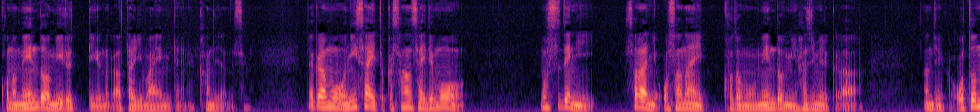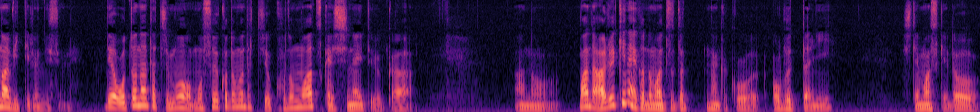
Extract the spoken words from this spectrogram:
この面倒を見るっていうのが当たり前みたいな感じなんですよだからもう2歳とか3歳でももうすでにさらに幼い子供を面倒見始めるから何て言うか大人びてるんですよね。で大人たちももうそういう子供たちを子供扱いしないというかあのまだ歩けない子供はずっとなんかこうおぶったりしてますけど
